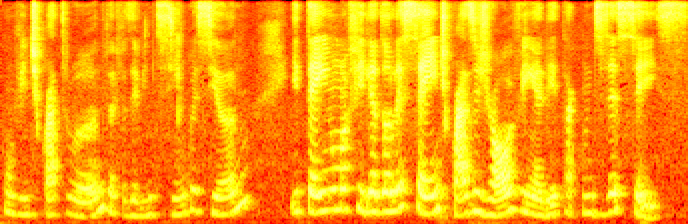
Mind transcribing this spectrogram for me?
Com 24 anos, vai fazer 25 esse ano. E tenho uma filha adolescente, quase jovem ali, tá com 16.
